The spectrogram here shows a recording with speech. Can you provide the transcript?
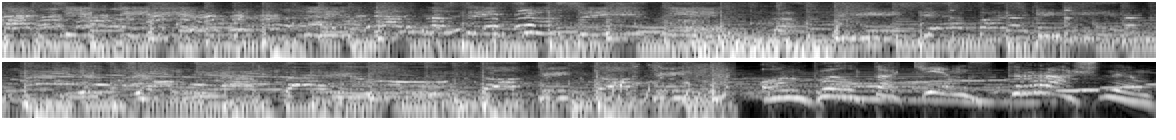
Мальчики таким страшным,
